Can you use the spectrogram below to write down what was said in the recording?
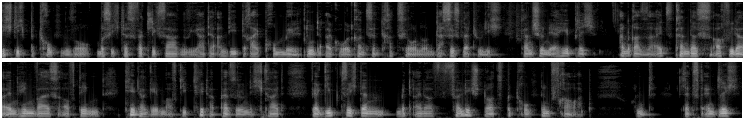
richtig betrunken, so muss ich das wirklich sagen. Sie hatte an die drei Promille Blutalkoholkonzentration und das ist natürlich ganz schön erheblich. Andererseits kann das auch wieder einen Hinweis auf den Täter geben, auf die Täterpersönlichkeit. Wer gibt sich denn mit einer völlig sturzbetrunkenen Frau ab? Und letztendlich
